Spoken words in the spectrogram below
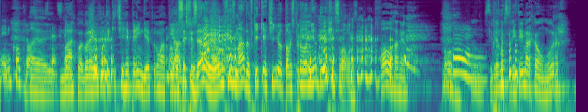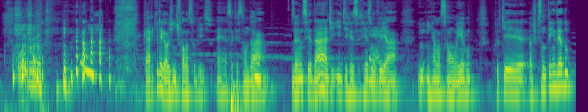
ele encontrou. Ai, ai. Sucesso. Marco, agora eu vou ter que te repreender por uma Ah, piada. vocês fizeram, eu não fiz nada, eu fiquei quietinho, eu tava esperando a minha deixa só. Mas... Porra, meu. Porra. É. Hum, Se vira nos 30 aí, Marcão. Urr. Urr. Cara, que legal a gente falar sobre isso. É, essa questão da, da ansiedade e de res- resolver a, em, em relação ao erro. Porque eu acho que você não tem ideia do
